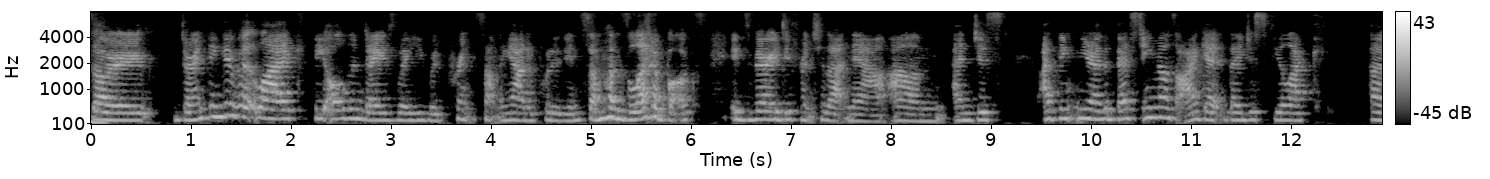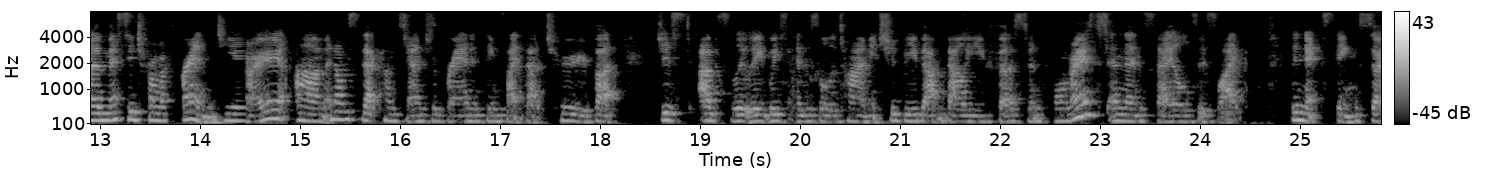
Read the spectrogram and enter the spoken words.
So don't think of it like the olden days where you would print something out and put it in someone's letterbox. It's very different to that now. Um, and just I think, you know, the best emails I get, they just feel like a message from a friend, you know, um, and obviously that comes down to brand and things like that too. But just absolutely, we say this all the time. It should be about value first and foremost, and then sales is like the next thing. So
